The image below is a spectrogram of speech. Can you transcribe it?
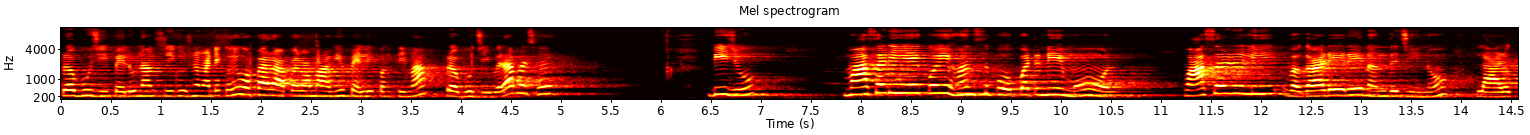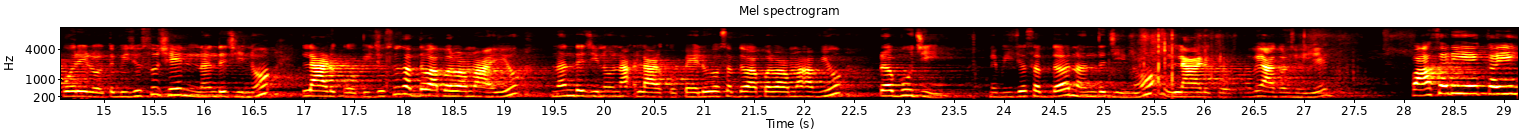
પ્રભુજી. પહેલું નામ શ્રી કૃષ્ણ માટે કયું વપાર વાપરવામાં આવ્યું? પહેલી પંક્તિમાં પ્રભુજી. બરાબર છે? બીજું, વાંસળીએ કોઈ હંસ પોપટને મોર વાંસળી વગાડે રે નંદજીનો લાડકો રે લોલ તો બીજું શું છે? નંદજીનો લાડકો. બીજું શું શબ્દ વાપરવામાં આવ્યું? નંદજીનો લાડકો. પહેલું શબ્દ વાપરવામાં આવ્યું પ્રભુજી. ને બીજો શબ્દ નંદજીનો લાડકો. હવે આગળ જોઈએ. વાંસળીએ કઈ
